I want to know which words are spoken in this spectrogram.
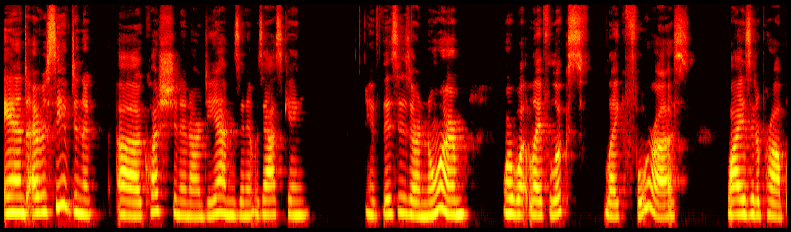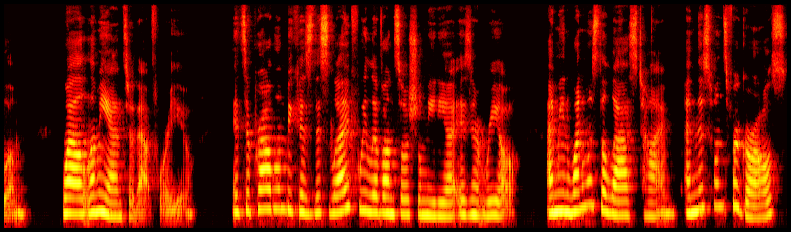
And I received an a question in our DMs and it was asking if this is our norm or what life looks like for us, why is it a problem? Well, let me answer that for you. It's a problem because this life we live on social media isn't real. I mean, when was the last time, and this one's for girls,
